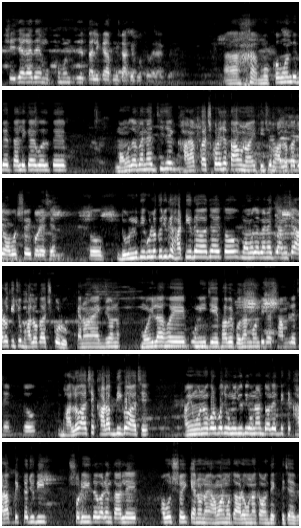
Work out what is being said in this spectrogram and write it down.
সেই জায়গায় দাঁড়িয়ে মুখ্যমন্ত্রীদের তালিকায় আপনি কাকে প্রথমে রাখবেন? মুখ্যমন্ত্রীদের তালিকায় বলতে মমতা ব্যানার্জি যে খারাপ কাজ করেছে তাও নয় কিছু ভালো কাজও অবশ্যই করেছেন। তো দুর্নীতিগুলোকে যদি হাটিয়ে দেওয়া যায় তো মমতা ব্যানার্জি আমি চাই আরও কিছু ভালো কাজ করুক। কেননা একজন মহিলা হয়ে উনি যেভাবে প্রধানমন্ত্রীটা সামলেছেন তো ভালো আছে খারাপ দিকও আছে। আমি মনে করব যে উনি যদি ওনার দলের দিক থেকে খারাপ দিকটা যদি সরিয়ে দিতে পারেন তাহলে অবশ্যই কেন নয় আমার মতো আরও ওনাকে আমার দেখতে চাইবে।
